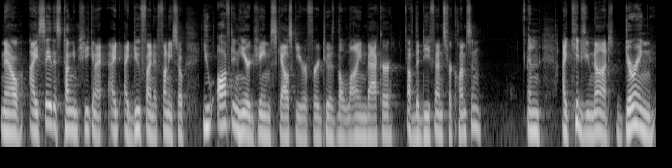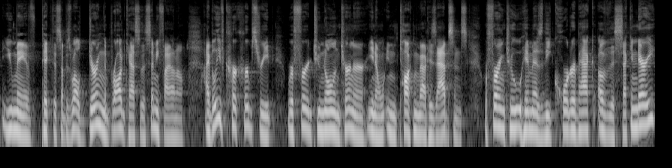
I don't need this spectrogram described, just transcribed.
Now, I say this tongue in cheek, and I, I, I, do find it funny. So, you often hear James Skalski referred to as the linebacker of the defense for Clemson. And I kid you not, during, you may have picked this up as well, during the broadcast of the semifinal, I believe Kirk Herbstreit referred to Nolan Turner, you know, in talking about his absence, referring to him as the quarterback of the secondary.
